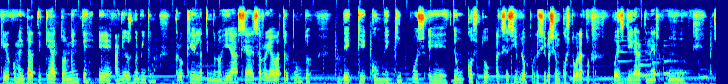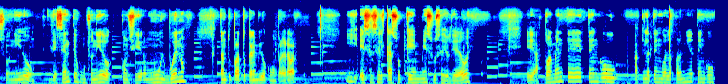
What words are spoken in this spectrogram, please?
quiero comentarte que actualmente, eh, año 2021, creo que la tecnología se ha desarrollado a tal punto de que con equipos eh, de un costo accesible, por decirlo así, un costo barato, puedes llegar a tener un sonido decente, un sonido considero muy bueno, tanto para tocar en vivo como para grabar. Y ese es el caso que me sucedió el día de hoy. Eh, actualmente tengo, aquí la tengo a la par tengo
